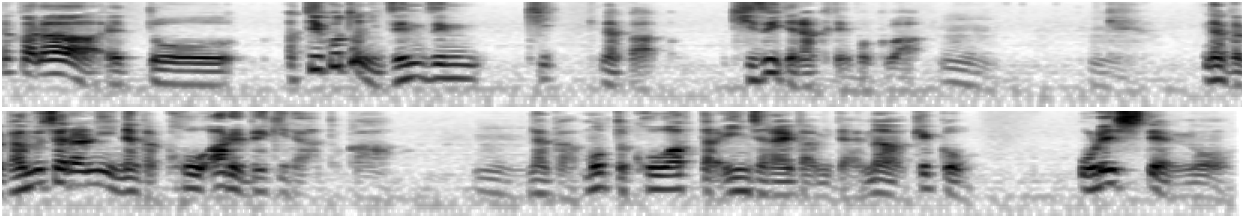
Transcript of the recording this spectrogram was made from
だからえっとあっていうことに全然きなんか気づいてなくて僕は。うん。うん。なんかがむしゃらになんかこうあるべきだとかうん。なんかもっとこうあったらいいんじゃないかみたいな結構俺視点の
